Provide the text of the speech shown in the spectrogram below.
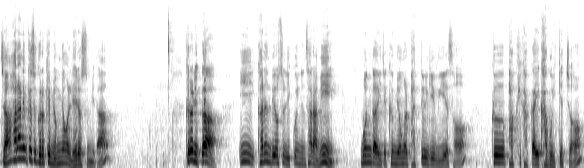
자, 하나님께서 그렇게 명령을 내렸습니다. 그러니까 이 가는 베옷을 입고 있는 사람이 뭔가 이제 그 명을 받들기 위해서 그 바퀴 가까이 가고 있겠죠.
